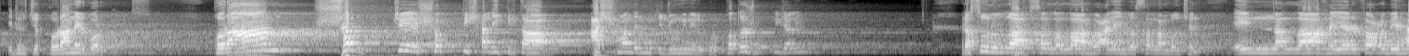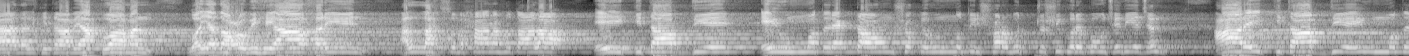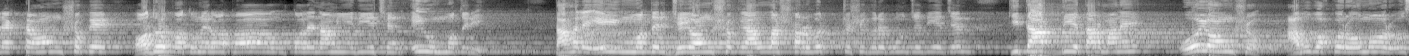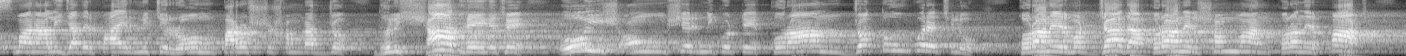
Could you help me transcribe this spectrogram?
এটা হচ্ছে কোরআনের বরকত। কোরআন সবচেয়ে শক্তিশালী কিতাব আসমানের নিচে জমিনের উপর। কত শক্তিশালী? রাসূলুল্লাহ সাল্লাল্লাহু আলাইহি ওয়াসাল্লাম ইন্নাল্লাহ ইয়ারফাউ বিহাদাল কিতাবি আকওয়ামান ওয়া ইয়াদউ বিহি আখারিন। আল্লাহ সুবহানাহু তাআলা এই কিতাব দিয়ে এই উম্মতের একটা অংশকে উন্নতির সর্বোচ্চ শিখরে পৌঁছে দিয়েছেন। আর এই কিতাব দিয়ে এই উম্মতের একটা অংশকে অধপতনের অতল তলে নামিয়ে দিয়েছেন। এই উম্মতেরই তাহলে এই উম্মতের যে অংশকে আল্লাহ সর্বোচ্চ শিখরে পৌঁছে দিয়েছেন, কিতাব দিয়ে তার মানে ওই অংশ, আবু বকর, ওমর, উসমান, আলী যাদের পায়ের নিচে রোম পারস্য সাম্রাজ্য ধলিস্বাদ হয়ে গেছে, ওই অংশের নিকটে কোরআন যত উপরে ছিল, কোরআনের মর্যাদা, কোরআনের সম্মান, কোরআনের পাঠ,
